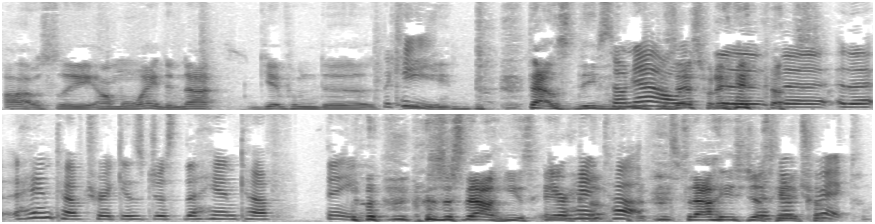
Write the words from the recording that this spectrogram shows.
obviously Elmer Wayne did not give him the, The key. that was needed So now the, for the, handcuffs. the the handcuff trick is just the handcuff thing. it's just now he's handcuffed. You're handcuffed. So now he's just There's no handcuffed. trick.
